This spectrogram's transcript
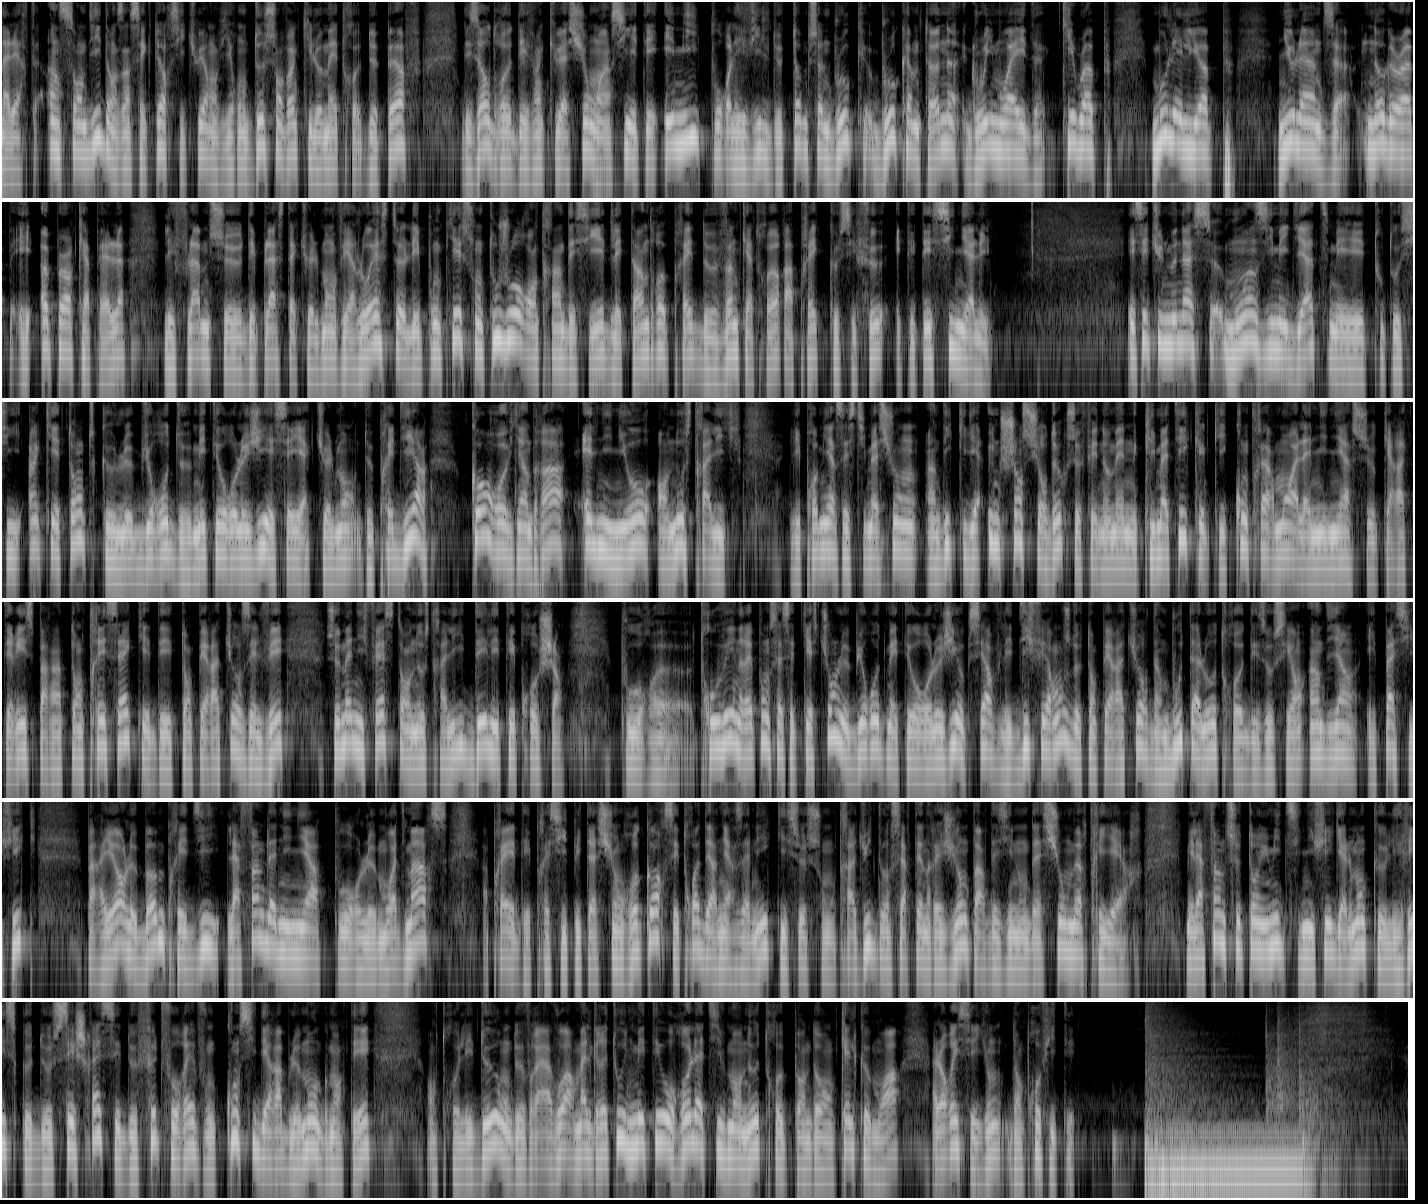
alerte, incendie dans un secteur situé à environ 220 km de Perth. Des ordres d'évacuation ont ainsi été émis pour les villes de Thompson Brook, Brookhampton, Green Wade, Kirop, Mouleliop, Newlands, Nogerup et Upper Capel. Les flammes se déplacent actuellement vers l'ouest. Les pompiers sont toujours en train d'essayer de l'éteindre près de 24 heures après que ces feux aient été signalés. Et c'est une menace moins immédiate, mais tout aussi inquiétante que le Bureau de météorologie essaye actuellement de prédire quand reviendra El Niño en Australie? Les premières estimations indiquent qu'il y a une chance sur deux que ce phénomène climatique, qui contrairement à la Nina se caractérise par un temps très sec et des températures élevées, se manifeste en Australie dès l'été prochain. Pour euh, trouver une réponse à cette question, le Bureau de météorologie observe les différences de température d'un bout à l'autre des océans Indien et Pacifique. Par ailleurs, le BOM prédit la fin de la Niña pour le mois de mars, après des précipitations records ces trois dernières années qui se sont traduites dans certaines régions par des inondations meurtrières. Mais la fin de ce temps humide signifie également que les risques de sécheresse et de feux de forêt vont considérablement augmenter. Entre les deux, on devrait avoir malgré tout une météo relativement neutre pendant quelques mois, alors essayons d'en profiter.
